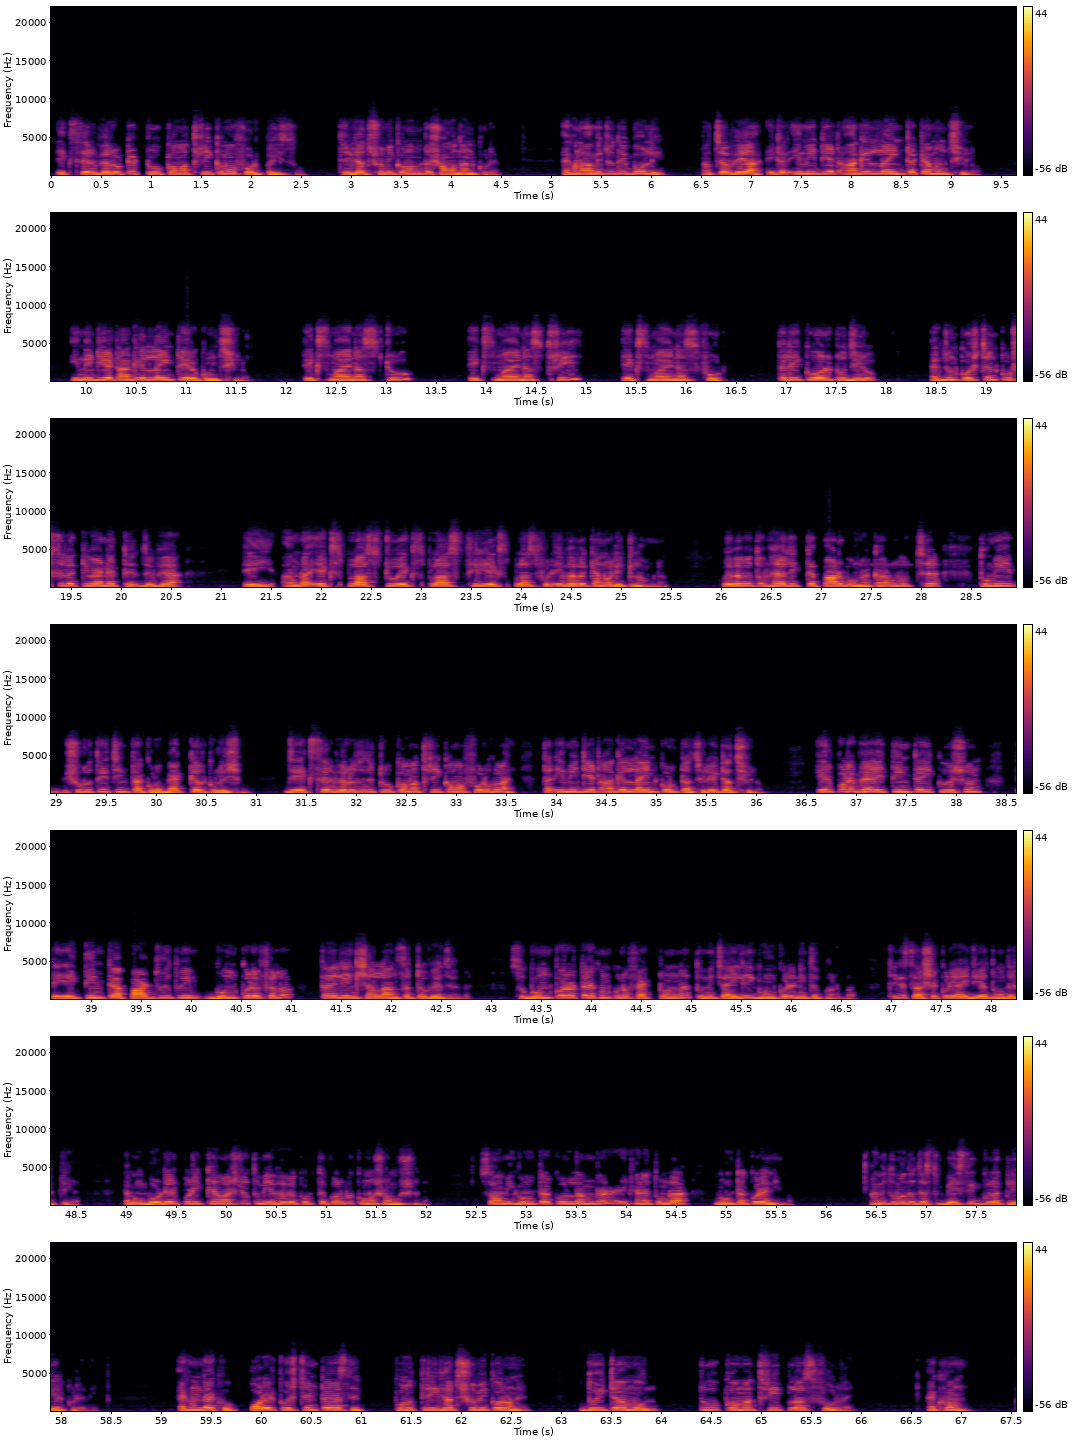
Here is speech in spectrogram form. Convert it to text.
এক্সের ভ্যালুটা two comma three comma four পাইছো, ত্রিঘাত সমীকরণটা সমাধান করে। এখন আমি যদি বলি আচ্ছা ভাইয়া, এটার ইমিডিয়েট আগের লাইনটা কেমন ছিল? ইমিডিয়েট আগের লাইনটা এরকম ছিল। X minus two x minus three x minus four তাহলে ইকুয়াল টু জিরো একজন কোশ্চেন করছিল কিউএনএ তে যে, ভাইয়া, এই আমরা x plus two x plus three x plus four এইভাবে কেন লিখলাম না? ওইভাবে তো ভাইয়া লিখতে পারব না। কারণ হচ্ছে তুমি শুরুতেই চিন্তা করো ব্যাক ক্যালকুলেশন যে এক্সের ভ্যালু যদি two comma three comma four হয়, তার ইমিডিয়েট আগের লাইন কোনটা ছিল? এটা ছিল। এরপরে ভাইয়া এই তিনটা ইকুয়েশন এই তিনটা পার্ট যদি তুমি গুণ করে ফেলো, তাইলে ইনশাল্লাহ আনসারটা হয়ে যাবে। সো গুণ করাটা এখন কোনো ফ্যাক্টর না, তুমি চাইলেই গুণ করে নিতে পারবা। ঠিক আছে? আশা করি আইডিয়া তোমাদের ক্লিয়ার এবং বোর্ডের পরীক্ষায় আসলে তুমি এভাবে করতে পারবে, কোনো সমস্যা নেই। সো আমি গুণটা করলাম না, এখানে তোমরা গুণটা করে নিবা। আমি তোমাদের জাস্ট বেসিকগুলা ক্লিয়ার করে দিই। এখন দেখো, পরের কোশ্চেনটা আছে, কোন ত্রিঘাত সমীকরণের দুইটা মূল two comma three plus four হয়। এখন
